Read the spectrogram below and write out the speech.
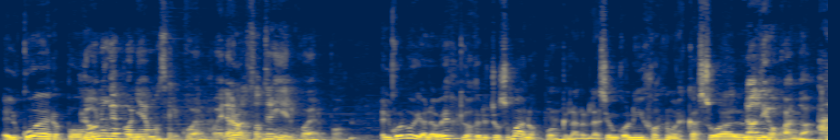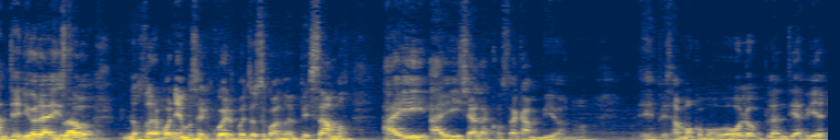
El cuerpo. Lo único que poníamos el cuerpo, era nosotros y el cuerpo. El cuerpo y a la vez los derechos humanos, porque la relación con hijos no es casual. No, digo, cuando anterior a eso, nosotros poníamos el cuerpo. Entonces cuando empezamos, ahí, ahí ya la cosa cambió, ¿no? Empezamos, como vos lo planteas bien,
